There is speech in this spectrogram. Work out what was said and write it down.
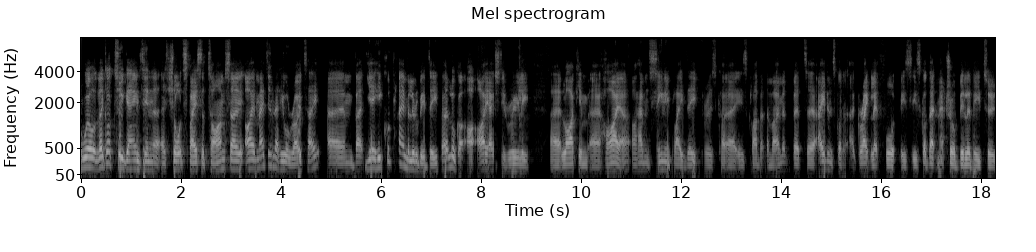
Well, they got two games in a, a, short space of time, so I imagine that he will rotate. Um, but yeah, he could play him a little bit deeper. Look, I, I actually really uh, like him uh, higher. I haven't seen him play deep for his uh, his club at the moment, but uh, Ajdin's got a great left foot. He's he's got that natural ability to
